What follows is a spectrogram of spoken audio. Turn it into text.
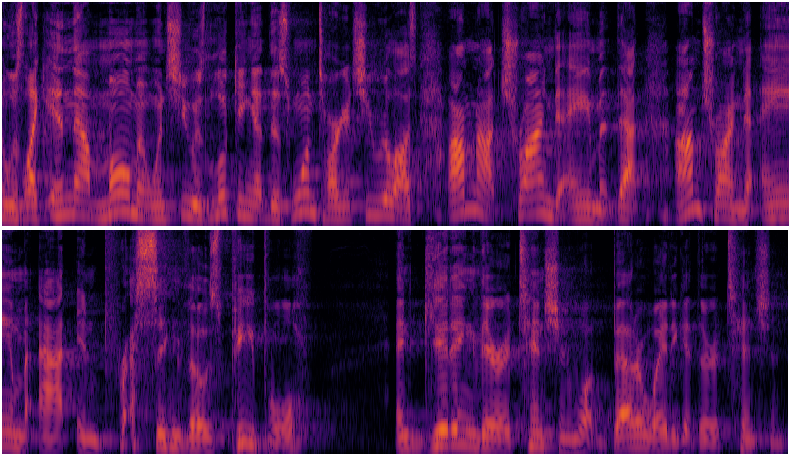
It was like in that moment when she was looking at this one target, she realized, I'm not trying to aim at that. I'm trying to aim at impressing those people and getting their attention. What better way to get their attention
